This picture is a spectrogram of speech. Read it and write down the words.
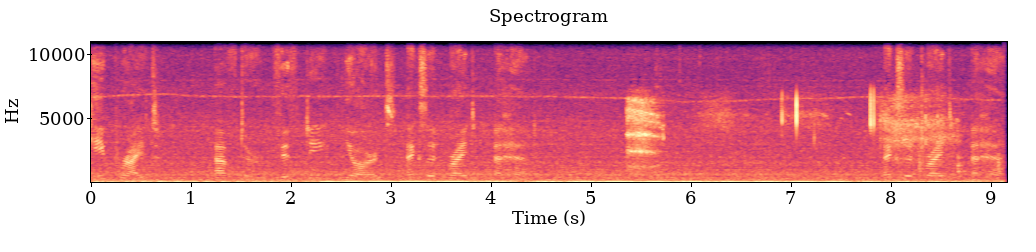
Keep right. After 50 yards, exit right ahead. Exit right ahead.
